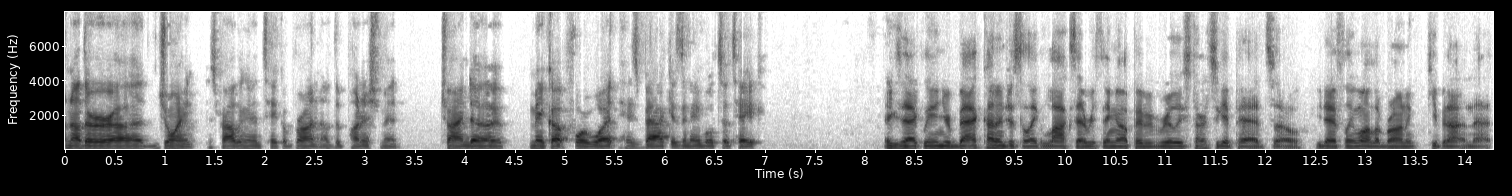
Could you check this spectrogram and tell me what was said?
another uh, joint is probably going to take a brunt of the punishment, trying to make up for what his back isn't able to take. Exactly, and your back kind of just like locks everything up if it really starts to get bad. So you definitely want LeBron to keep an eye on that.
